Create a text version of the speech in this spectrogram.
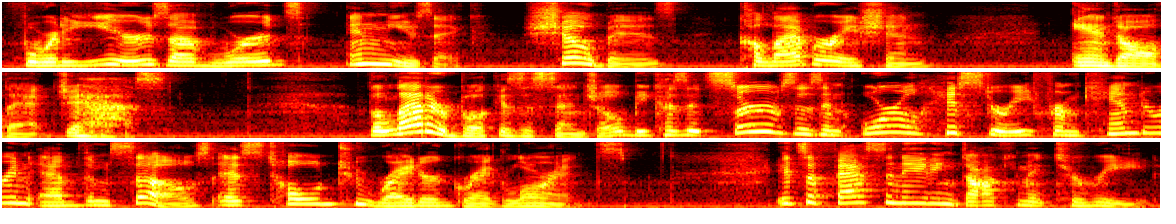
40 Years of Words and Music, Showbiz, Collaboration, and all that jazz. The latter book is essential because it serves as an oral history from Kander and Ebb themselves as told to writer Greg Lawrence. It's a fascinating document to read.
